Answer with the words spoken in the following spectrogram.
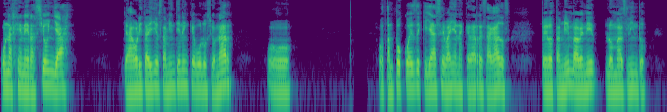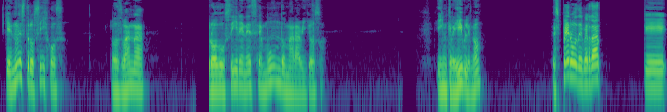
una generación ya. Ya ahorita ellos también tienen que evolucionar o o tampoco es de que ya se vayan a quedar rezagados, pero también va a venir lo más lindo, que nuestros hijos los van a producir en ese mundo maravilloso. Increíble, ¿no? Espero de verdad que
